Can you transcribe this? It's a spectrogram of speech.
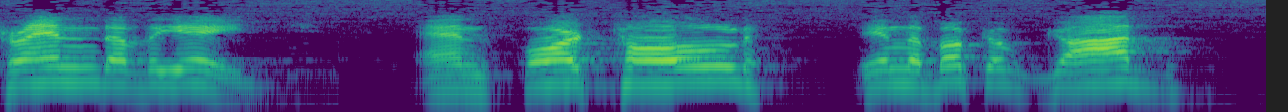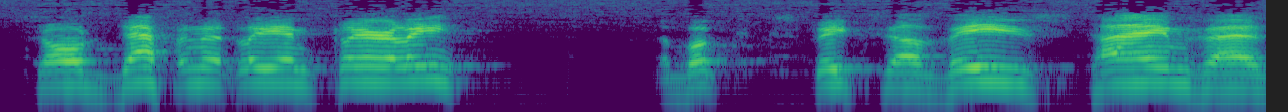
trend of the age and foretold in the book of God so definitely and clearly. The book speaks of these times as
